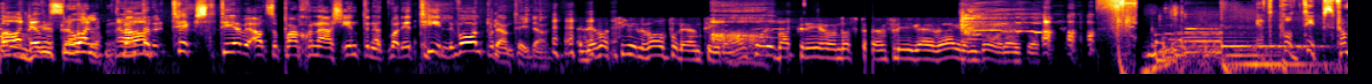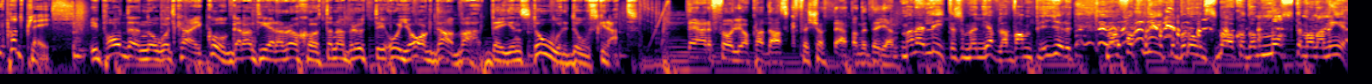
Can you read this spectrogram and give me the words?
Ja, dumsnål. Ja. Vänta du, text-tv, alltså pensionärsinternet, var det ett tillval på den tiden? Det var tillval på den tiden. Han får ju bara 300 spänn flyga iväg den dåren. Ett poddtips från Podplay. I podden Något Kaiko garanterar östgötarna Brutti och jag, Davva, dig en stor dos skratt. Där följer jag pladask för köttätandet igen. Man är lite som en jävla vampyr. Man har fått lite blodsmak och då måste man ha mer.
